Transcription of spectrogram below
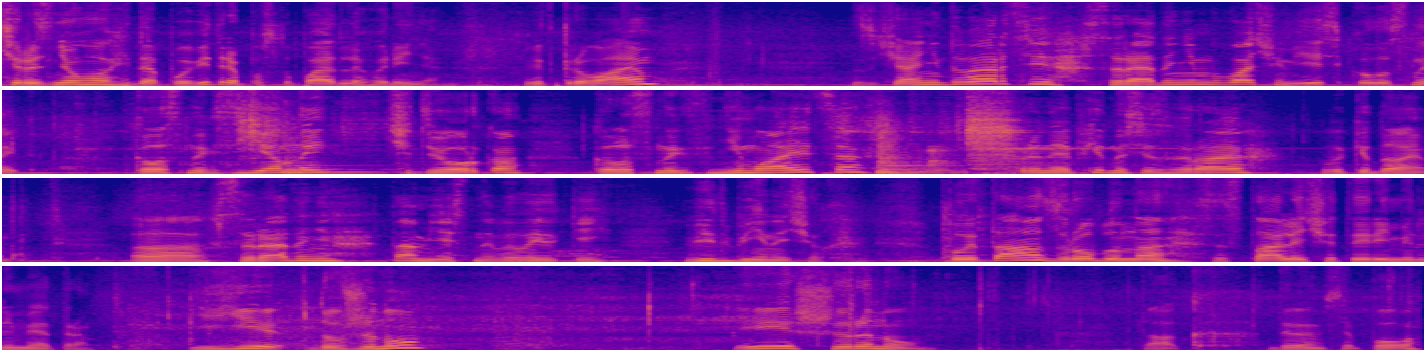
через нього йде повітря, поступає для горіння. Відкриваємо. Звичайні дверці, всередині ми бачимо є колесник. Колесник з'ємний, четверка, колесник знімається, при необхідності згорає, викидаємо. А, всередині там є невеликий відбійничок. Плита зроблена зі сталі 4 мм. Її довжину і ширину. Так, дивимося по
